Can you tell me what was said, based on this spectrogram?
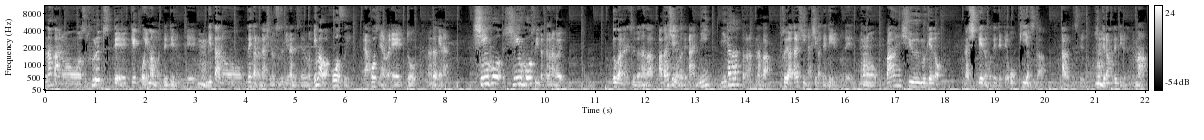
あなんかあのーフルーツって結構今も出てるんで、うん。実はあのー前回の梨の続きなんですけども今は豊水あ豊水じゃないわえっとなんだっけな新豊新豊水だったかなんかよくわかんないですけどなんか新しいのがであに新高だったかな？なんかそういう新しい梨が出ているので、この晩秋向けの梨っていうのも出てて大きいやつがあるんですけれども、そちらも出ているのでまあ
